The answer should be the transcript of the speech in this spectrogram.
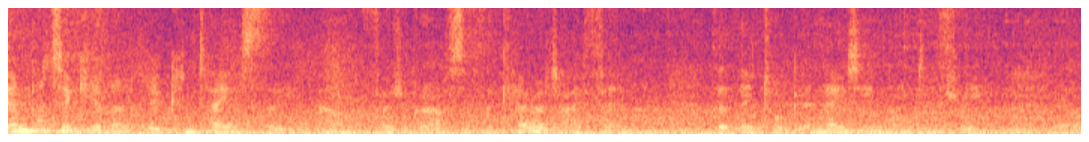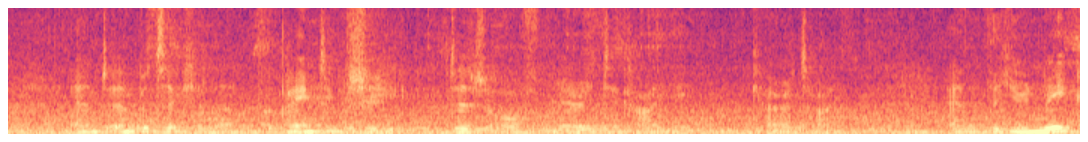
in particular, it contains the um, photographs of the Karetai family that they took in 1893. And in particular, a painting she of Mary Takahi Karatai. And the unique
